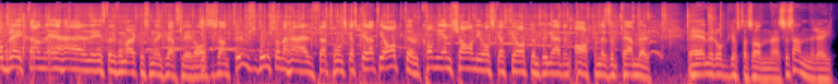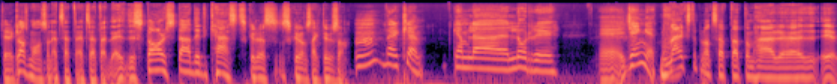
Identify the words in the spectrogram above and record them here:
Och Breitan är här istället för Marco som är kraftledig idag. Susanne Thors- Thorsson är här för att hon ska spela teater. Kom igen Charlie, Oscarsteatern, premiär den 18 september. Eh, med Robert Gustafsson, eh, Susanne Reuter, Claes Månsson etc. etc. The star-studded cast skulle, skulle de sagt i USA. Mm, verkligen. Gamla Lorry-gänget. Märks det på något sätt att de här eh, eh,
